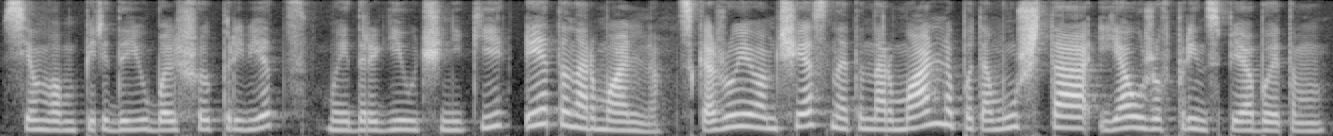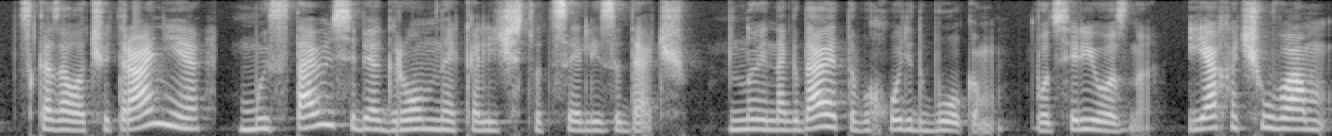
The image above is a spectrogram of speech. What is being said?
Всем вам передаю большой привет, мои дорогие ученики. Это нормально. Скажу я вам честно, это нормально, потому что я уже, в принципе, об этом сказала чуть ранее. Мы ставим себе огромное количество целей и задач но иногда это выходит боком. Вот серьезно. Я хочу вам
